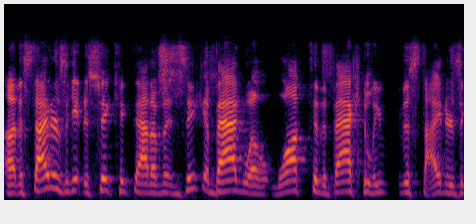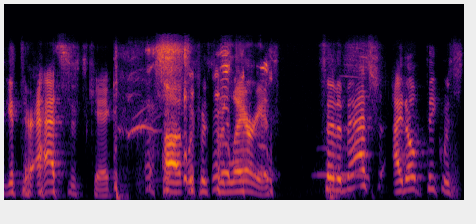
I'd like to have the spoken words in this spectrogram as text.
uh, the Steiners are getting the shit kicked out of them, and Zenk and Bagwell walk to the back and leave the Steiners to get their asses kicked, uh, which was hilarious. so the match I don't think was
